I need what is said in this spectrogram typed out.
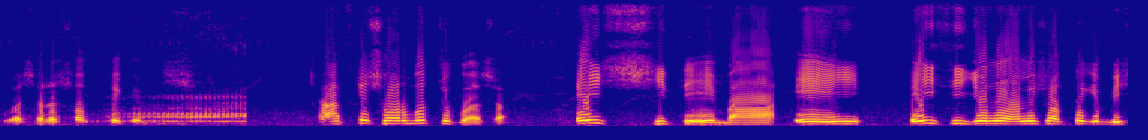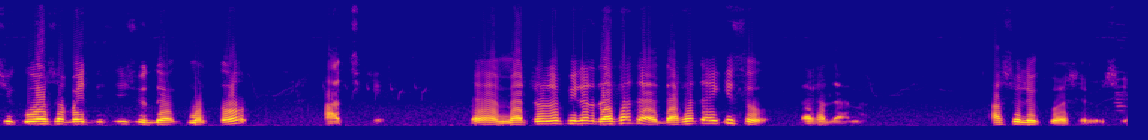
কুয়াশাটা সব থেকে বেশি। আজকে সর্বোচ্চ কুয়াশা। এই শীতে বা এই এই সিজনে আমি সব থেকে বেশি কুয়াশা পাইতেছি শুধু একমাত্র আজকে। হ্যাঁ মেট্রো পিলার দেখা যায়? দেখা যায় কিছু? দেখা যায় না। আসলে কুয়াশা বেশি।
